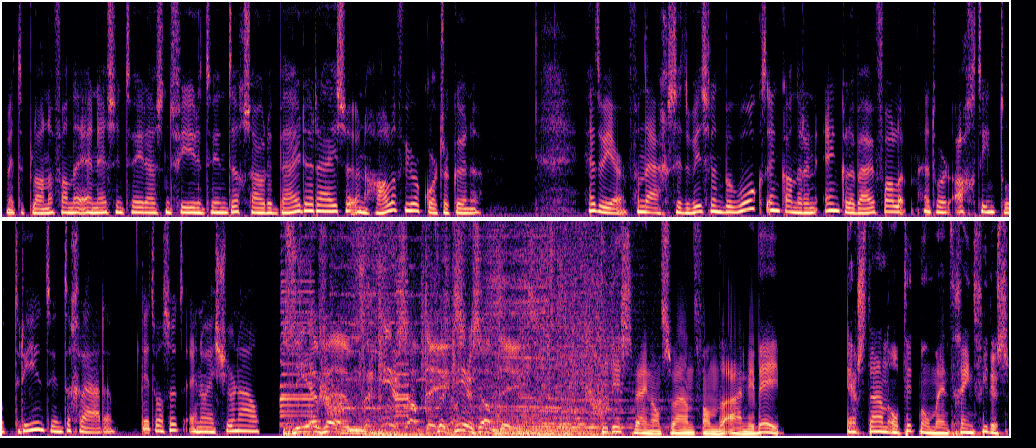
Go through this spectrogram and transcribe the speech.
Met de plannen van de NS in 2024 zouden beide reizen een half uur korter kunnen. Het weer. Vandaag is het wisselend bewolkt en kan er een enkele bui vallen. Het wordt 18 tot 23 graden. Dit was het NOS Journaal. ZFM, verkeersupdate. verkeersupdate. Dit is Wijnand Zwaan van de ANWB. Er staan op dit moment geen files.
